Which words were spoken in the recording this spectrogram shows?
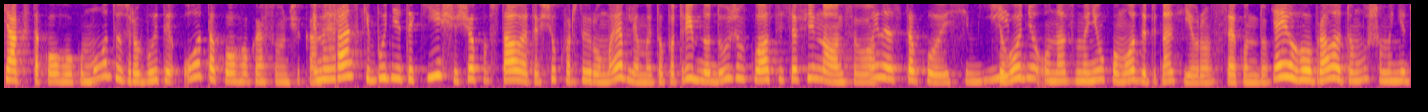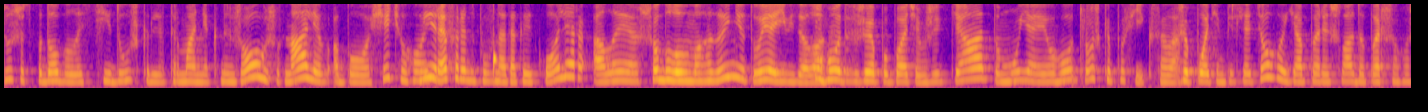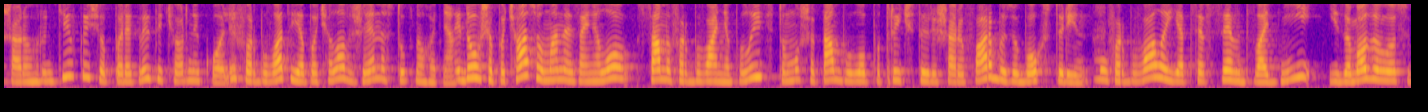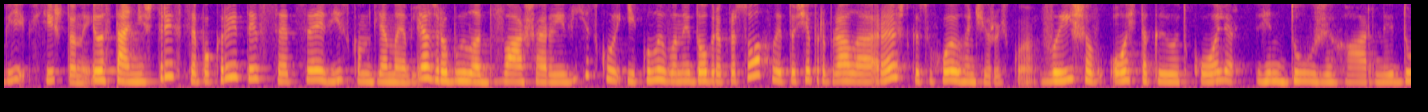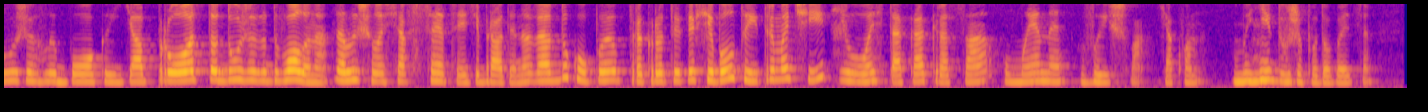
Як з такого комоду зробити отакого красунчика? Емігрантські будні такі, що щоб обставити всю квартиру меблями, то потрібно дуже вкластися фінансово. Ми не з такої сім'ї. Сьогодні у нас в меню комод за 15 євро в секунду. Я його обрала, тому що мені дуже сподобались ці дужки для тримання книжок, журналів або ще чогось. Мій референс був на такий колір, але що було в магазині, то я і взяла. Комод вже побачив життя, тому я його трошки пофіксила. Вже потім після цього я перейшла до першого шару ґрунтівки, щоб перекрити чорний колір. І фарбувати я почала вже наступного дня. Найдовше по часу у мене зайняло саме фарбування полиць, тому що там було по 3-4 шари фарби з обох сторін. Тому фарбувала я це все в два дні і замазала собі всі штани. І останній штрих це покрити все це віском для меблів. Я зробила два шари віску, і коли вони добре просохли, то ще прибрала рештки сухою ганчірочкою. Вийшов ось такий от колір. Він дуже гарний, дуже глибокий. Я просто дуже задоволена. Залишилося все це зібрати назад докупи, прикрутити всі болти і тримачі. І ось така краса у мене вийшла. Як вам? Мені дуже подобається.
